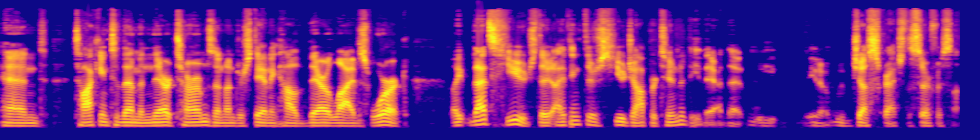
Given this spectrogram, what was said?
and talking to them in their terms and understanding how their lives work, like that's huge. There, I think there's huge opportunity there that we, you know, we've just scratched the surface on.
